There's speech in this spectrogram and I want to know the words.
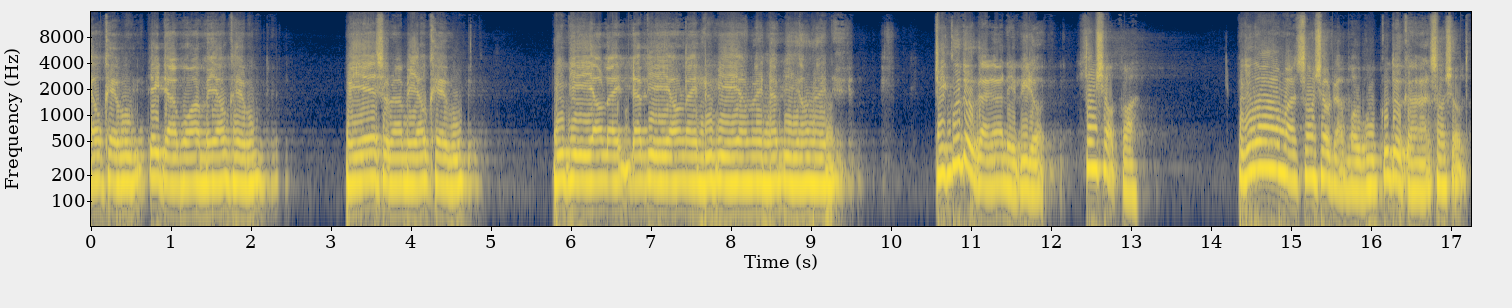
ရောက်ခဲ့ဘူးတိတ်တာဘဝမရောက်ခဲ့ဘူးမရဲဆိုတာမရောက်ခဲ့ဘူးလူပြေရောက်လိုက်နတ်ပြေရောက်လိုက်လူပြေရောက်လိုက်နတ်ပြေရောက်လိုက်ဒီကုသိုလ်ကံကနေပြီးတော့ ဆုံးလျှောက်သွားဘယ်သူမှဆုံးလျှောက်တာမဟုတ်ဘူးကုသိုလ်ကံကဆုံးလျှောက်တာ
